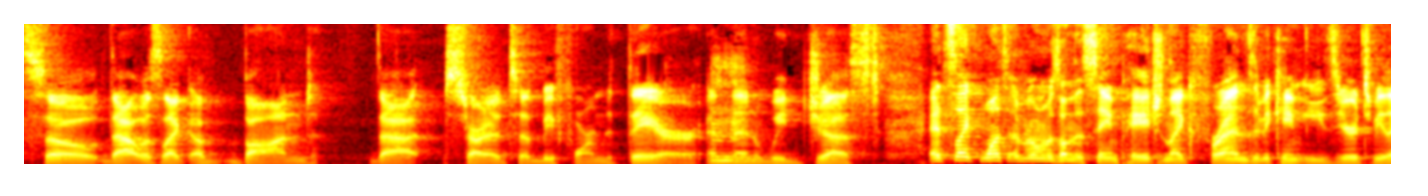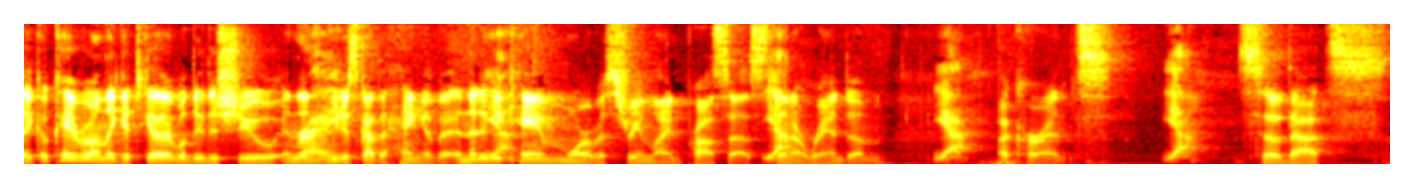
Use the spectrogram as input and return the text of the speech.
so that was like a bond that started to be formed there and Mm-hmm. then we just it's like once everyone was on the same page and like friends it became easier to be like okay everyone like get together we'll do the shoot and then we just got the hang of it and then it Yeah. became more of a streamlined process than a random Yeah. occurrence Yeah. so that's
